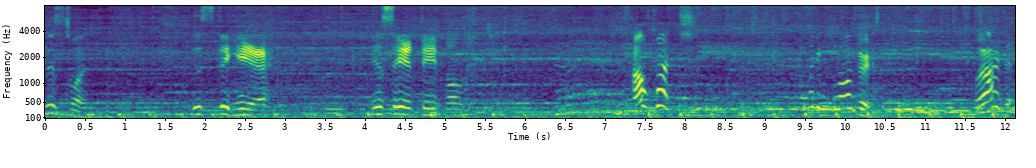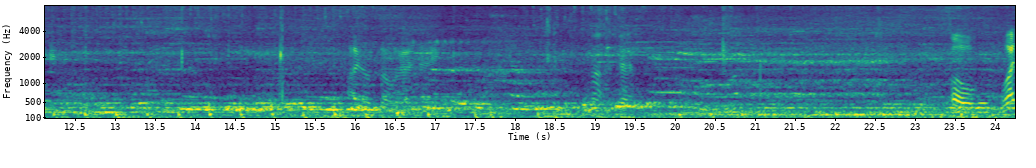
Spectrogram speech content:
This one. This thing here. You see it, people. How much? How many vloggers? Where are they? I don't know where they Ah, damn. Oh, what?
